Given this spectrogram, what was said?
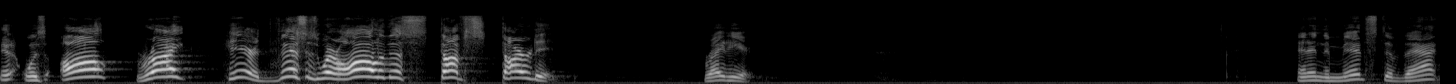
It was all right here. This is where all of this stuff started. Right here. And in the midst of that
